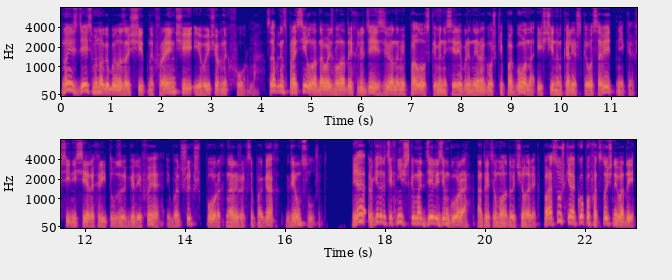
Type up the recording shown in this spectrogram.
Но и здесь много было защитных френчей и вычурных форм. Саблин спросил у одного из молодых людей с зелеными полосками на серебряной рогожке погона и с чином коллежского советника в сине-серых рейтузах галифе и больших шпорах на рыжих сапогах, где он служит. «Я в гидротехническом отделе Земгора», — ответил молодой человек, «по осушке окопов от сточной воды».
